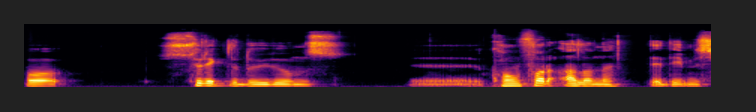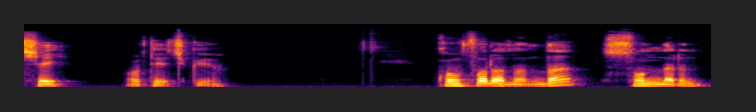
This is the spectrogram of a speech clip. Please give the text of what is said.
o sürekli duyduğumuz e, konfor alanı dediğimiz şey ortaya çıkıyor. Konfor alanında sonların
